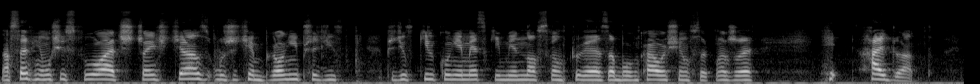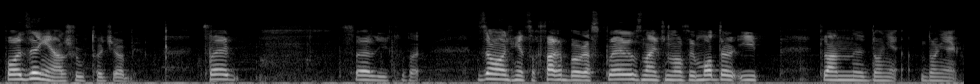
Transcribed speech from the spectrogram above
Następnie musisz spróbować szczęścia z użyciem broni przeciw, przeciw kilku niemieckim jednostkom, które zabłąkały się w sektorze Hi- Highland. Powodzenia, żółtodziobie. Cel, celi tutaj. Załącz nieco farby oraz kleju, znajdź nowy model i plany do, nie, do niego.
